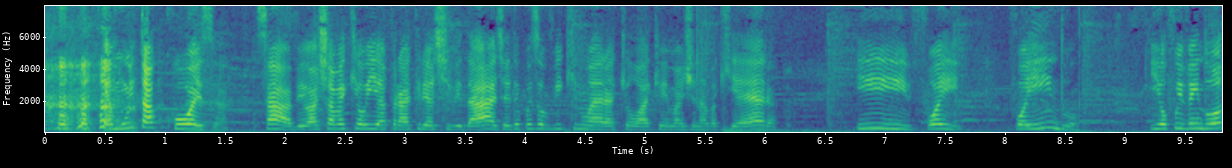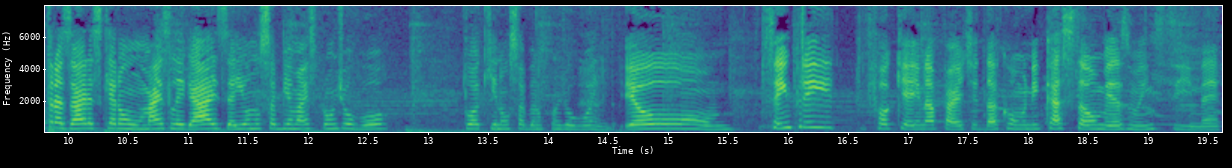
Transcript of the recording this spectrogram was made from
é muita coisa, sabe? Eu achava que eu ia pra criatividade, aí depois eu vi que não era aquilo lá que eu imaginava que era. E foi, foi indo. E eu fui vendo outras áreas que eram mais legais, aí eu não sabia mais pra onde eu vou. Tô aqui não sabendo pra onde eu vou ainda. Eu sempre foquei na parte da comunicação mesmo em si, né?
